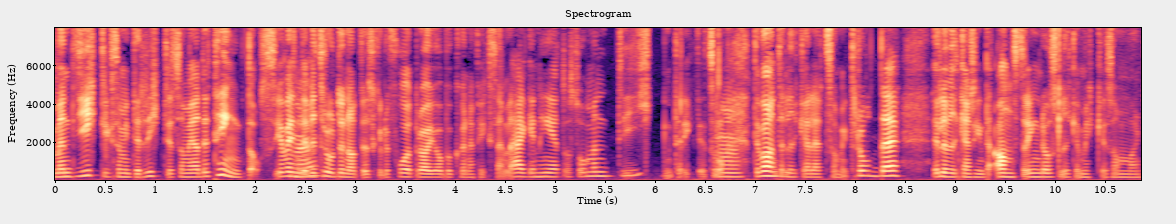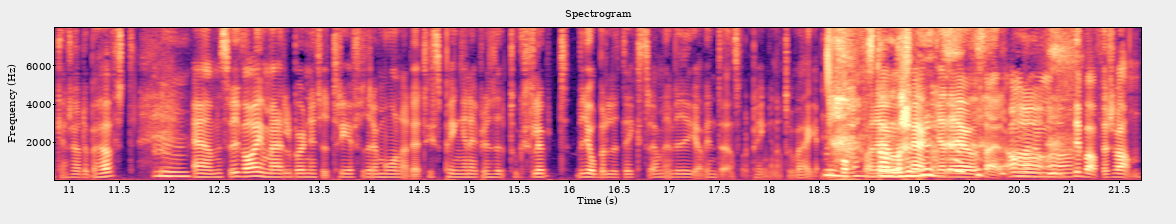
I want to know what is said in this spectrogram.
men det gick liksom inte riktigt som vi hade tänkt oss. Jag vet inte, Nej. vi trodde nog att vi skulle få ett bra jobb och kunna fixa en lägenhet och så men det gick inte riktigt så. Mm. Det var inte lika lätt som vi trodde. Eller vi kanske inte ansträngde oss lika mycket som man kanske hade behövt. Mm. Ehm, så vi var i Melbourne i typ 3-4 månader tills pengarna i princip tog slut. Vi jobbade lite extra men vi, jag vet inte ens vart pengarna tog vägen. Vi shoppade och käkade och så här, ja, men det bara försvann.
